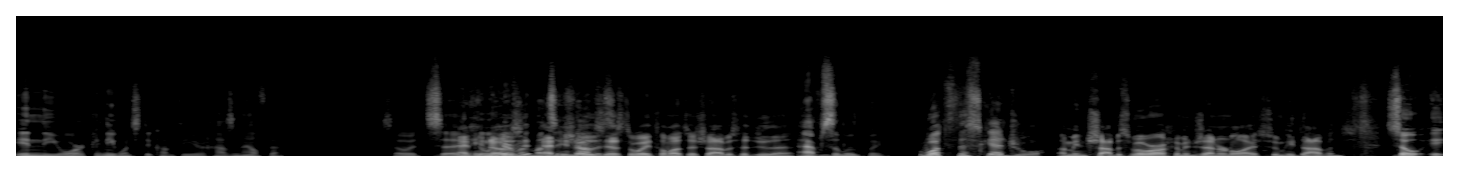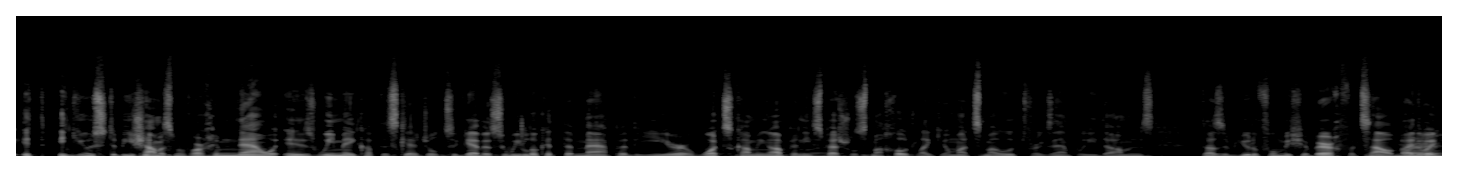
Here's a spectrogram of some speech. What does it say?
in New York, and he wants to come to hear Chazen Helfgott. So it's uh, and he knows and he Motzei knows Shabbos. he has to wait till Motzei Shabbos to do that. Absolutely. What's the schedule? I mean, Shabbos Mevarchim in general. I assume he davens. So it, it, it used to be Shabbos Mevarchim. Now is we make up the schedule together. So we look at the map of the year, what's coming up, any special smachot like Yom Ha'atzmaut, for example. He davens, does a beautiful Mishaberch Fatzal. By the way,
